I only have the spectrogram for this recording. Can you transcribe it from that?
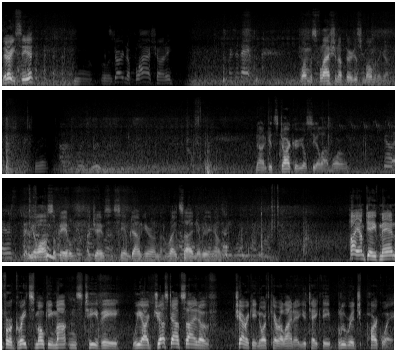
There, you see it? It's starting to flash, honey. Where's it at? One was flashing up there just a moment ago. Now it gets darker, you'll see a lot more of them. Now there's. And you'll also be able, to, uh, James, to see them down here on the right side and everything else. Hi, I'm Dave Mann for Great Smoky Mountains TV. We are just outside of Cherokee, North Carolina. You take the Blue Ridge Parkway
